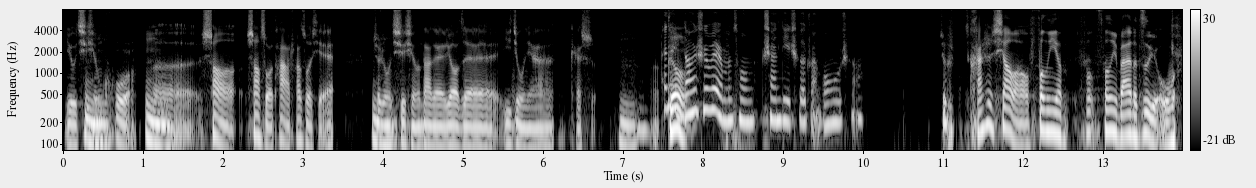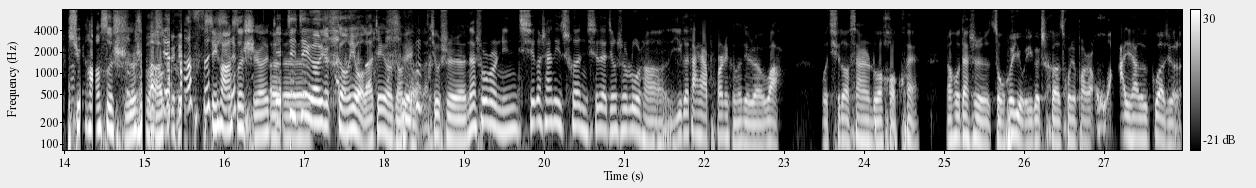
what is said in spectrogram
有骑行裤，嗯。呃，上上锁踏，穿锁鞋，这种骑行大概要在一九年开始，嗯，那你当时为什么从山地车转公路车？就是还是向往风一风风一般的自由嘛。巡航四十是吧？巡航四十 这这这个梗有了，这个梗有了。就是那时候你骑个山地车，你骑在京石路上一个大下坡，你可能觉得哇，我骑到三十多好快，然后但是总会有一个车从你旁边哗一下就过去了，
